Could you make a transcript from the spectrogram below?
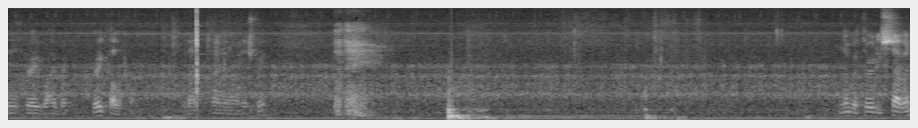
is very vibrant, very colorful for that time in our history. Number 37.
